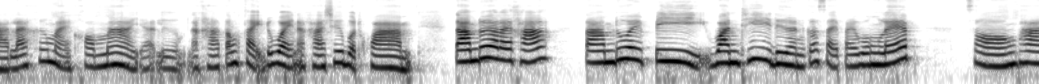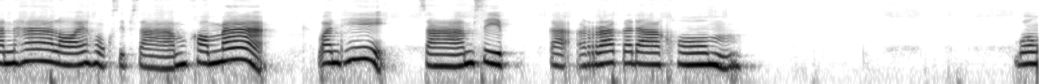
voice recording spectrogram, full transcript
าศและเครื่องหมายคอมมาอย่าลืมนะคะ ต้องใส่ด้วยนะคะ ชื่อบทความ ตามด้วยอะไรคะ ตามด้วยปีวันที่เดือนก็ใส่ไปวงเล็บ 2,563 คอมมาวันที่ 30 กรกฎาคม วง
